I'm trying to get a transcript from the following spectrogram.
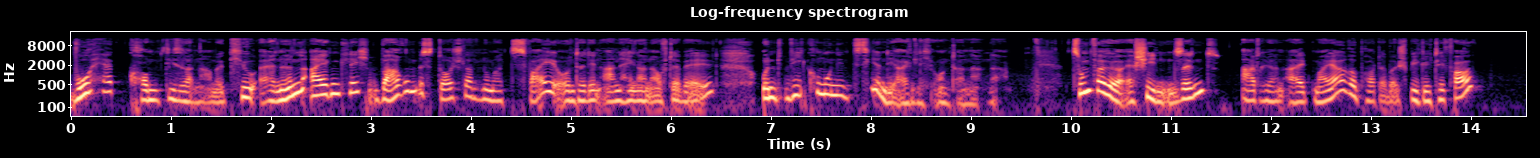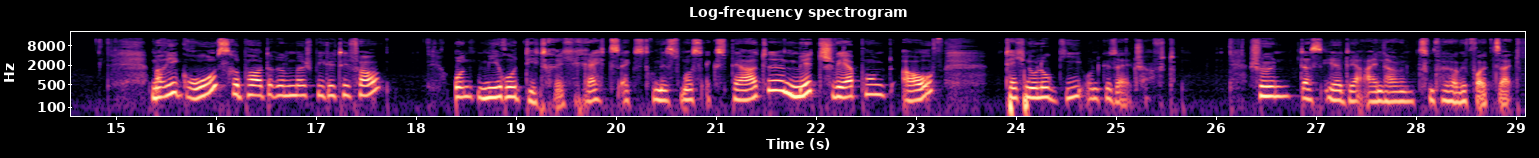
Woher kommt dieser Name QAnon eigentlich? Warum ist Deutschland Nummer zwei unter den Anhängern auf der Welt? Und wie kommunizieren die eigentlich untereinander? Zum Verhör erschienen sind Adrian Altmaier, Reporter bei Spiegel TV, Marie Groß, Reporterin bei Spiegel TV und Miro Dietrich, Rechtsextremismus-Experte mit Schwerpunkt auf Technologie und Gesellschaft. Schön, dass ihr der Einladung zum Verhör gefolgt seid.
